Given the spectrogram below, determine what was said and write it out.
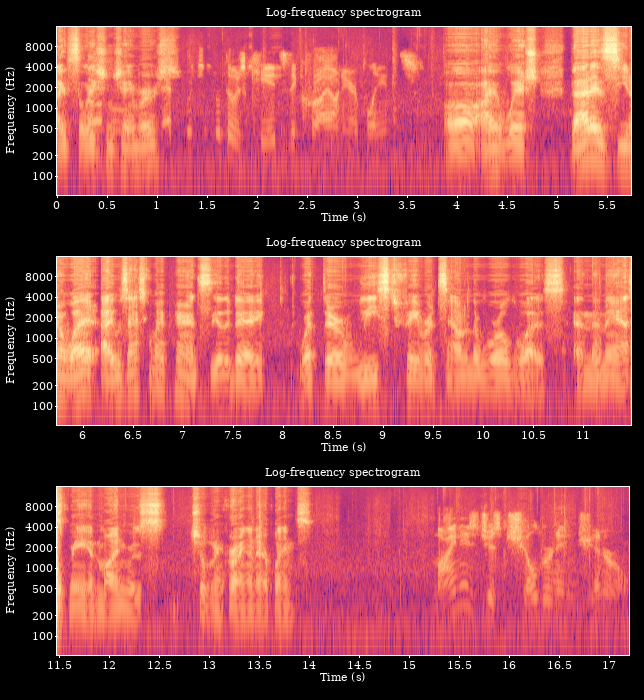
Isolation Oh, chambers? With those kids that cry on airplanes. Oh, I wish. That is, you know what? I was asking my parents the other day what their least favorite sound in the world was, and then they asked me, and mine was children crying on airplanes. Mine is just children in general.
